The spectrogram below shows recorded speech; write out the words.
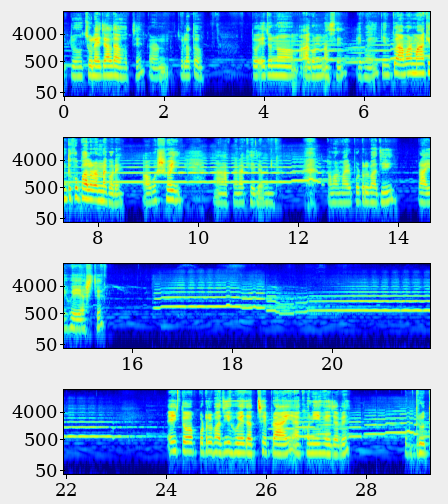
একটু চুলায় জাল দেওয়া হচ্ছে, কারণ চুলা তো। তো এজন্য আগুন আছে এই ভয়ে। কিন্তু আমার মা কিন্তু খুব ভালো রান্না করে। অবশ্যই আপনারা খেয়ে যাবেন। আমার মায়ের পটল ভাজি প্রায় হয়ে আসছে। এই তো পটল ভাজি হয়ে যাচ্ছে প্রায়, এখনই হয়ে যাবে। খুব দ্রুত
